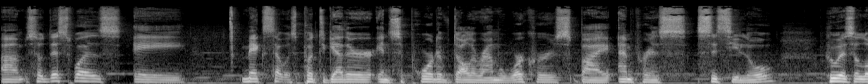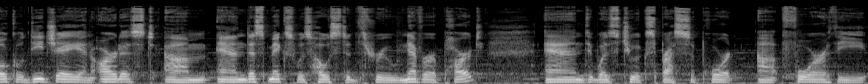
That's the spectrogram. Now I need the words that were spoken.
Um, so this was a mix that was put together in support of Dollarama workers by Empress Cicilo, who is a local DJ and artist. Um, and this mix was hosted through Never Apart, and it was to express support uh, for the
